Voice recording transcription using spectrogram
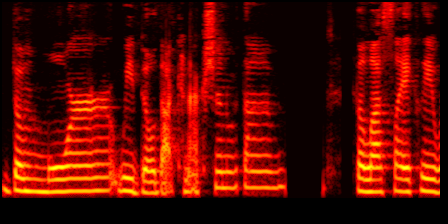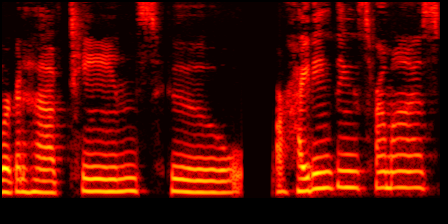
the more we build that connection with them, the less likely we're going to have teens who are hiding things from us,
